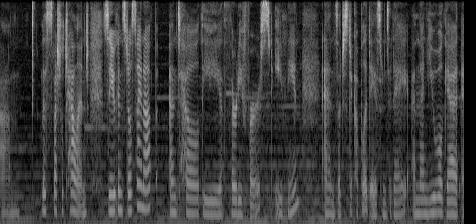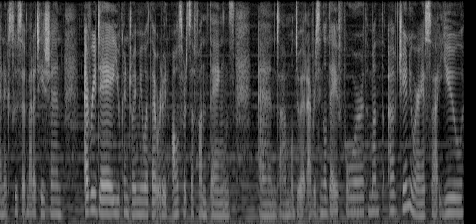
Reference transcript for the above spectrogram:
um, this special challenge. So you can still sign up until the 31st evening and so, just a couple of days from today, and then you will get an exclusive meditation every day. You can join me with it. We're doing all sorts of fun things, and um, we'll do it every single day for the month of January so that you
